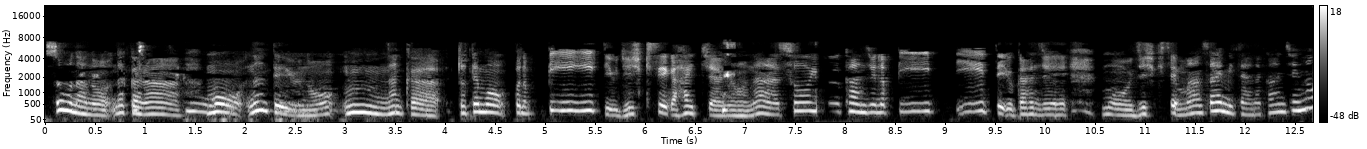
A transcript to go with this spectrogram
そうなの。だから、もう、なんていうの？うん、なんか、とても、このピーっていう自主規制が入っちゃうような、そういう感じのピー、ピーっていう感じ、もう自主規制満載みたいな感じの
